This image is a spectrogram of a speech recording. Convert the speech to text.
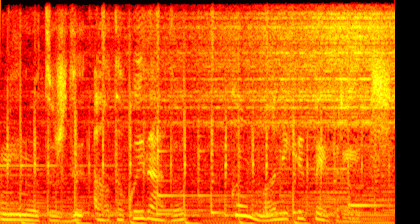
Minutos de autocuidado com Mónica Pedres.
